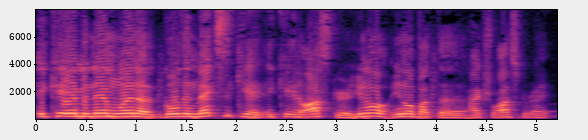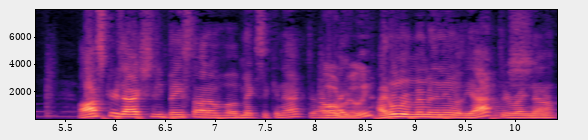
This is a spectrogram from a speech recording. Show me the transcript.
aka Eminem, won a Golden Mexican, aka the Oscar. You know, you know about the actual Oscar, right? Oscar's actually based out of a Mexican actor. Oh, I- really? I, don't remember the name of the actor oh, right now,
